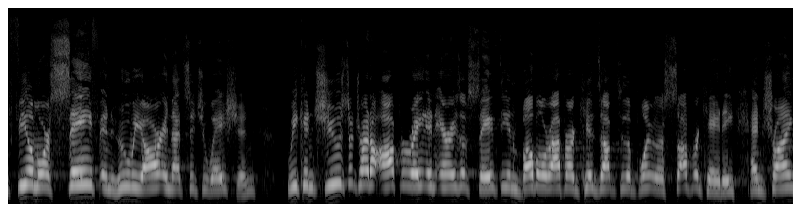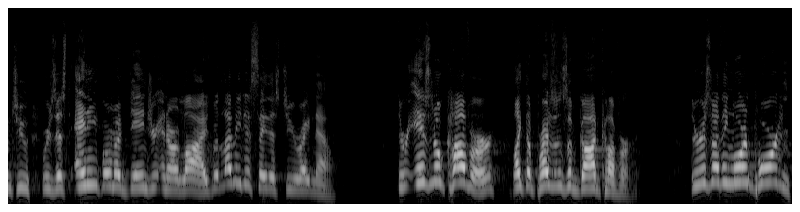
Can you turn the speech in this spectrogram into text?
feel more safe in who we are in that situation. We can choose to try to operate in areas of safety and bubble wrap our kids up to the point where they're suffocating and trying to resist any form of danger in our lives. But let me just say this to you right now there is no cover like the presence of God cover. There is nothing more important.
